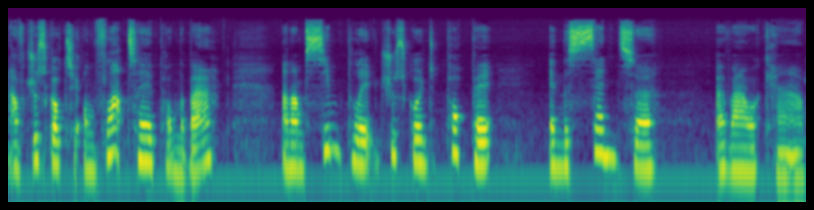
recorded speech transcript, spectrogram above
I've just got it on flat tape on the back, and I'm simply just going to pop it in the centre of our card.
